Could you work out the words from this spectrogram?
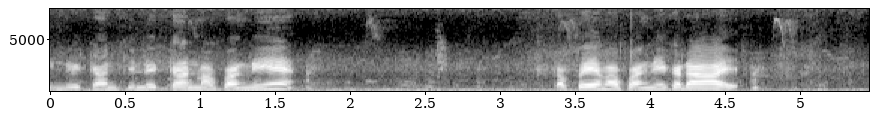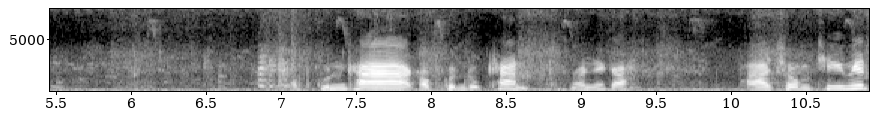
กินด้วยกันกินด้วยกันมาฝั่งนี้ กาแฟมาฝั่งนี้ก็ได้ ขอบคุณค่ะขอบคุณทุกท่าน วันนี้ก็พาชมชีวิต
